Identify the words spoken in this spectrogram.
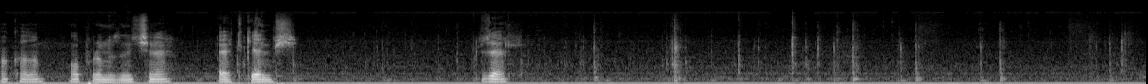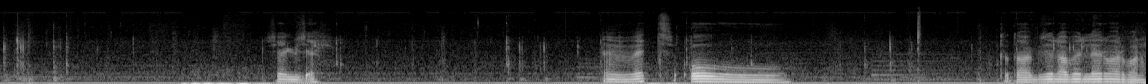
Bakalım hopper'ımızın içine. Evet gelmiş. Güzel. Güzel güzel. Evet. Oo. Burada daha güzel haberler var bana.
